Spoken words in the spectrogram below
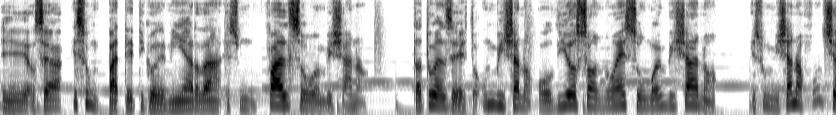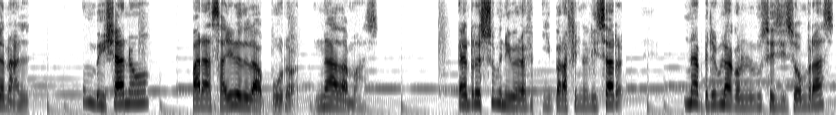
eh, o sea, es un patético de mierda, es un falso buen villano. Tatúense esto, un villano odioso no es un buen villano es un villano funcional. Un villano para salir del apuro, nada más. En resumen y para finalizar, una película con luces y sombras,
